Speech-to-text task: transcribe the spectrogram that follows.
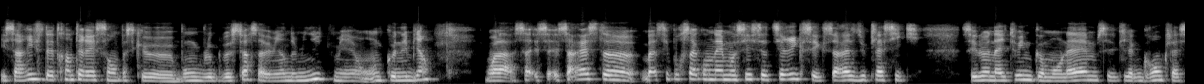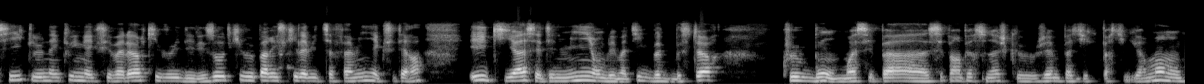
Et ça risque d'être intéressant parce que, bon, Blockbuster, ça va bien deux minutes, mais on le connaît bien. Voilà, ça, ça reste. Euh, bah, c'est pour ça qu'on aime aussi cette série, c'est que ça reste du classique. C'est le Nightwing comme on l'aime, c'est le grand classique, le Nightwing avec ses valeurs, qui veut aider les autres, qui veut pas risquer la vie de sa famille, etc. Et qui a cet ennemi emblématique, Blockbuster que bon, moi c'est pas c'est pas un personnage que j'aime particulièrement, donc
